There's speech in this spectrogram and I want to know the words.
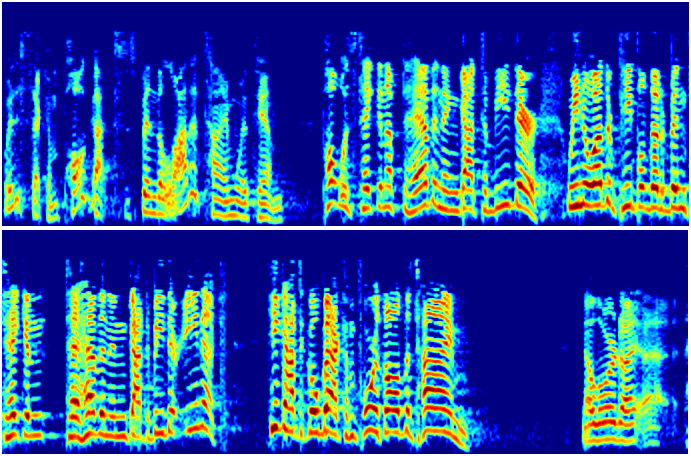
Wait a second. Paul got to spend a lot of time with him. Paul was taken up to heaven and got to be there. We know other people that have been taken to heaven and got to be there. Enoch, he got to go back and forth all the time. Now, Lord, I, I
